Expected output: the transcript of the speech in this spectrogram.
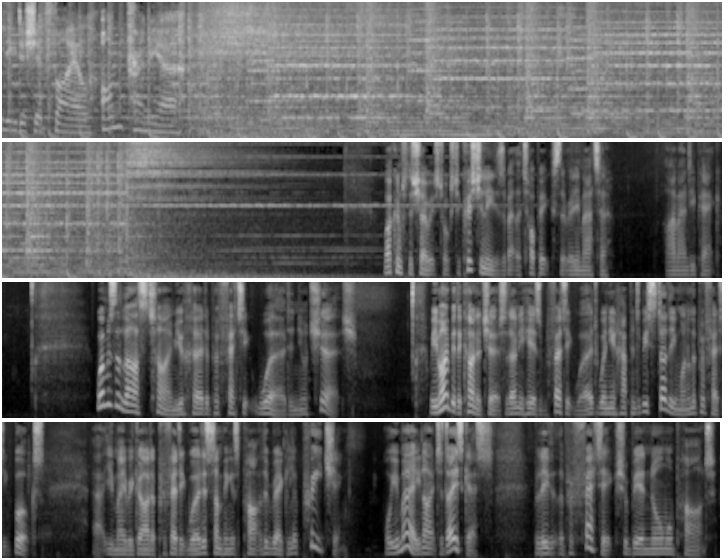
Leadership File on Premier. Welcome to the show which talks to Christian leaders about the topics that really matter. I'm Andy Peck. When was the last time you heard a prophetic word in your church? Well, you might be the kind of church that only hears a prophetic word when you happen to be studying one of the prophetic books. Uh, you may regard a prophetic word as something that's part of the regular preaching. Or you may, like today's guests, believe that the prophetic should be a normal part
